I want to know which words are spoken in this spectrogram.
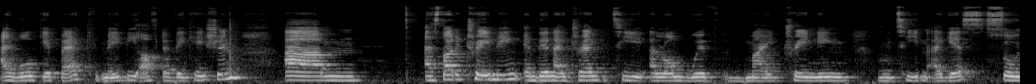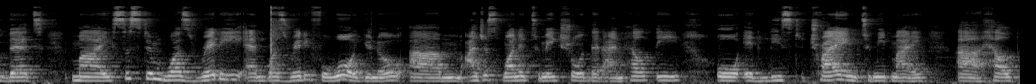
I will get back maybe after vacation. Um, I started training and then I drank tea along with my training routine, I guess, so that my system was ready and was ready for war, you know. Um, I just wanted to make sure that I'm healthy or at least trying to meet my uh, health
